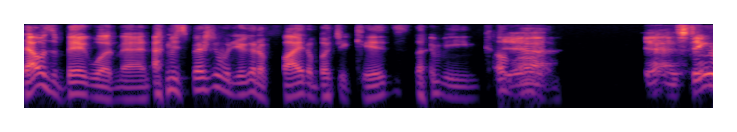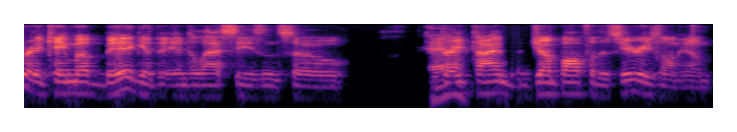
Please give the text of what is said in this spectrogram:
that was a big one, man. I mean, especially when you're gonna fight a bunch of kids. I mean, come yeah. on. Yeah, and Stingray came up big at the end of last season, so yeah. great time to jump off of the series on him.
